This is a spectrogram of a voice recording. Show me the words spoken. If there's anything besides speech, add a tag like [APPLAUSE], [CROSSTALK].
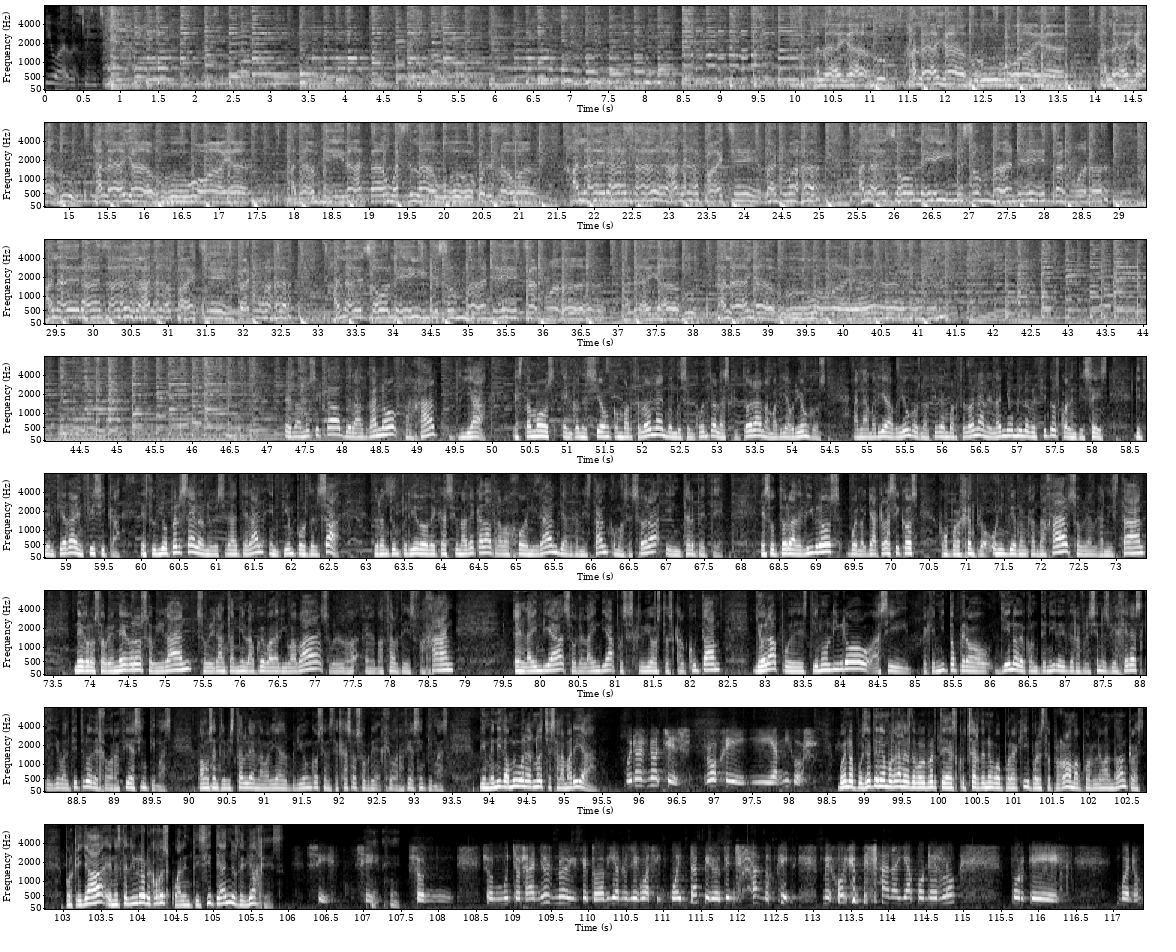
You are listening to. هلا ياهو هلا ياهو وايا هلا ياهو هلا ياهو وايا هلا ميراتا وصلا وغرزوا هلا رازا هلا بايتي بدوها هلا زولين سماني تنوها هلا رازا هلا بايتي بدوها هلا زولين سماني تنوها هلا ياهو هلا ياهو Es la música del afgano Farhad Ria. Estamos en conexión con Barcelona, en donde se encuentra la escritora Ana María Briongos. Ana María Briongos, nacida en Barcelona en el año 1946, licenciada en física. Estudió persa en la Universidad de Teherán en tiempos del Shah. Durante un periodo de casi una década trabajó en Irán y Afganistán como asesora e intérprete. Es autora de libros, bueno, ya clásicos, como por ejemplo Un invierno en Kandahar, sobre Afganistán, Negro sobre Negro, sobre Irán, sobre Irán también la cueva de Alibaba, sobre el, ba- el bazar de Isfahan. En la India, sobre la India, pues escribió Esto es Calcuta. Y ahora, pues tiene un libro así pequeñito, pero lleno de contenido y de reflexiones viajeras que lleva el título de Geografías íntimas. Vamos a entrevistarle a Ana María Briongos, en este caso, sobre geografías íntimas. Bienvenida, muy buenas noches, Ana María. Buenas noches, Roge y amigos. Bueno, pues ya teníamos ganas de volverte a escuchar de nuevo por aquí, por este programa, por Levando Anclas, porque ya en este libro recoges 47 años de viajes. Sí, sí, [LAUGHS] son, son muchos años, no es que todavía no llego a 50, pero he pensado [LAUGHS] que mejor que empezara ya a ponerlo, porque, bueno,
